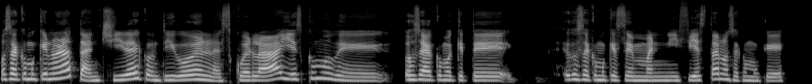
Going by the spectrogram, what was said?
o sea, como que no era tan chida contigo en la escuela y es como de, o sea, como que te... O sea, como que se manifiestan, o sea, como que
